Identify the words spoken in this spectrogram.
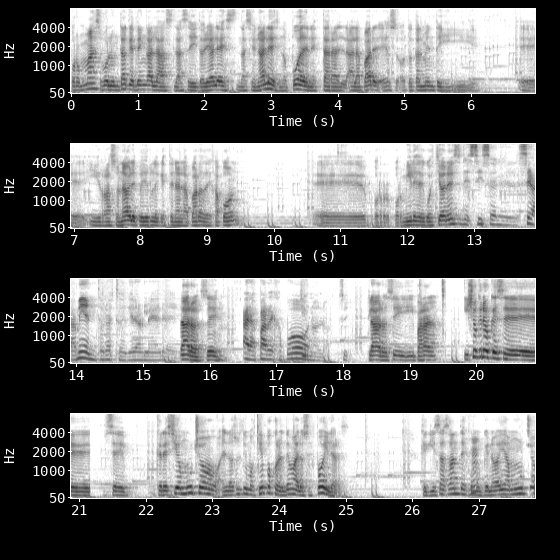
por más voluntad que tengan las, las editoriales nacionales, no pueden estar al- a la par, es totalmente i- eh, irrazonable pedirle que estén a la par de Japón eh, por, por miles de cuestiones. Decís el cebamiento, ¿no? Esto de querer leer eh, Claro, sí. a la par de Japón o sí. Claro, sí, y para y yo creo que se, se creció mucho en los últimos tiempos con el tema de los spoilers. Que quizás antes como Ujú. que no había mucho.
